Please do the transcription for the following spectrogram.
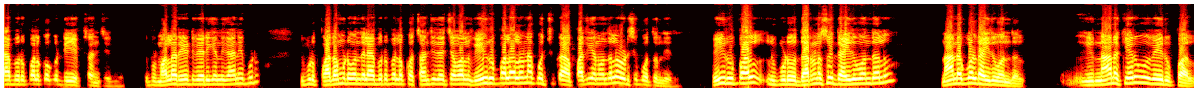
యాభై రూపాయలకు ఒక డిఎఫ్ సంచింది. ఇప్పుడు మళ్ళీ రేటు పెరిగింది కానీ ఇప్పుడు ఇప్పుడు పదమూడు వందల యాభై రూపాయలు ఒక సంచి తెచ్చే వాళ్ళని వెయ్యి రూపాయలలో నాకు వచ్చి పదిహేను వందలు ఒడిసిపోతుంది ఇది. వెయ్యి రూపాయలు ఇప్పుడు ధరణ శుద్ధి ఐదు వందలు నాన్నగోల్డ్ ఐదు వందలు. ఈ నాన్నకేరు వెయ్యి రూపాయలు.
